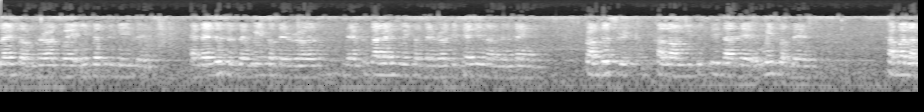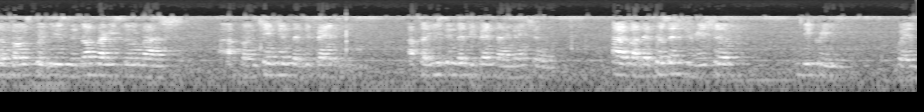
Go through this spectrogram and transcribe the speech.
length of rod were investigated. And then this is the weight of the rod, the equivalent weight of the rod depending on the length. From this column, you can see that the weight of the carbon nanocompounds produced did not vary so much upon changing the different, after using the different dimensions. However, the process duration decreased with,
